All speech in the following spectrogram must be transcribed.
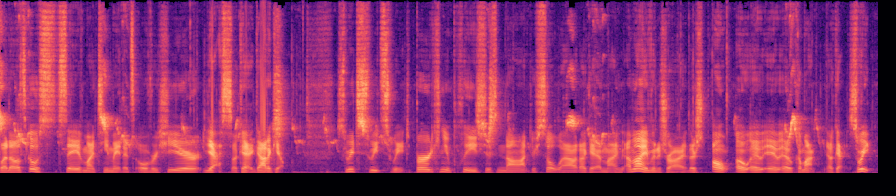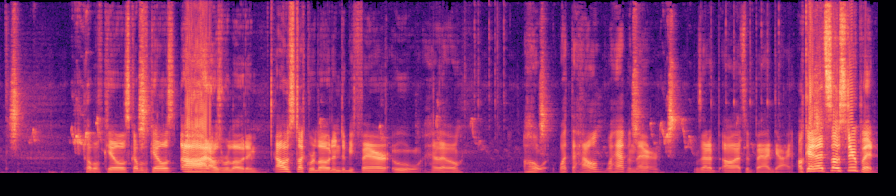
But uh, let's go save my teammate that's over here. Yes, okay, got a kill. Sweet, sweet, sweet. Bird, can you please just not? You're so loud. Okay, I'm not, I'm not even gonna try. There's... Oh, oh, oh, oh, oh, come on. Okay, sweet. Couple of kills, couple of kills. Ah, I was reloading. I was stuck reloading, to be fair. Ooh, hello. Oh, what the hell? What happened there? Was that a... Oh, that's a bad guy. Okay, that's so stupid!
